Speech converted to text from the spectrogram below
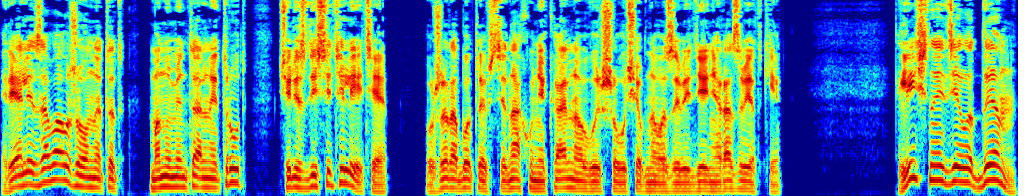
Реализовал же он этот монументальный труд через десятилетия, уже работая в стенах уникального высшего учебного заведения разведки. Личное дело Дэн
